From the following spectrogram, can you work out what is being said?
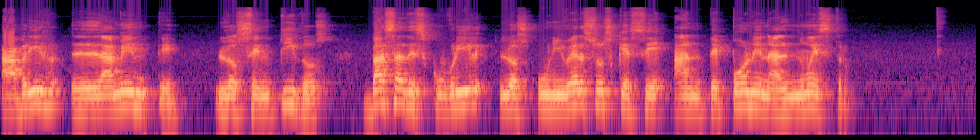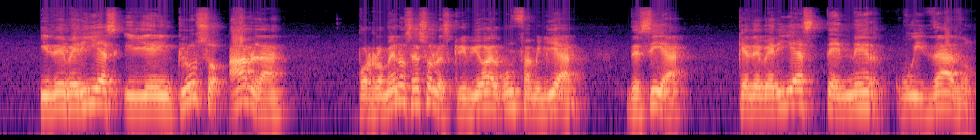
abrir la mente, los sentidos, vas a descubrir los universos que se anteponen al nuestro. Y deberías, y incluso habla, por lo menos eso lo escribió algún familiar, decía, que deberías tener cuidado,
